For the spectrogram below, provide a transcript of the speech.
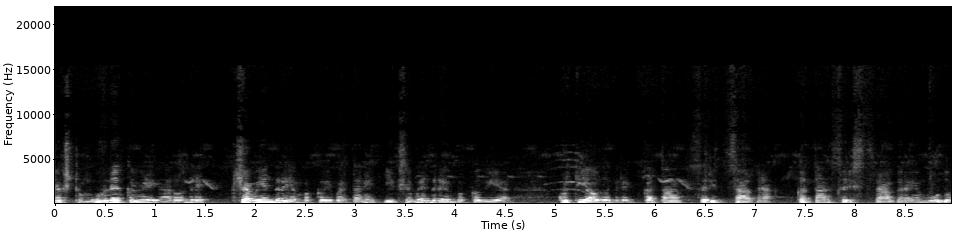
ನೆಕ್ಸ್ಟ್ ಮೂರನೇ ಕವಿ ಯಾರು ಅಂದ್ರೆ ಕ್ಷಮೇಂದ್ರ ಎಂಬ ಕವಿ ಬರ್ತಾನೆ. ಈ ಕ್ಷಮೇಂದ್ರ ಎಂಬ ಕವಿಯ ಕೃತಿ ಯಾವುದು ಅಂದ್ರೆ ಕಥಾ ಸರಿತ್ಸಾಗರ. ಕಥಾ ಸರಿತ್ಸಾಗರ ಎಂಬುದು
